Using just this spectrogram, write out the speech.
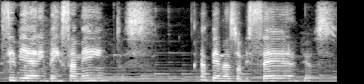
Se vierem pensamentos, apenas observe-os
